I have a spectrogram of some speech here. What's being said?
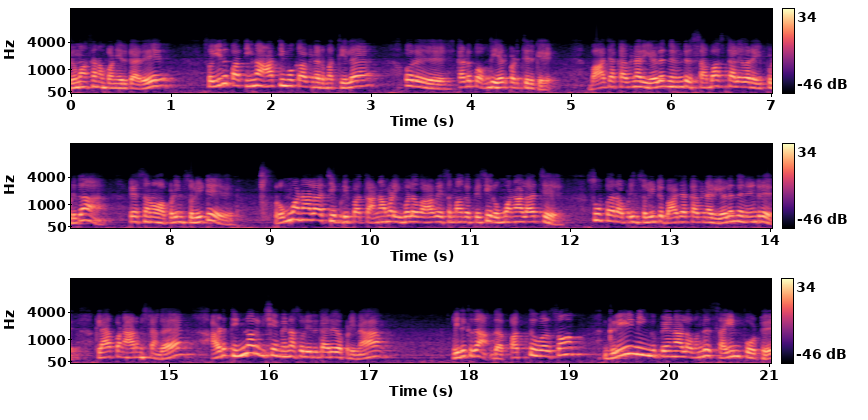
விமர்சனம் பண்ணியிருக்காரு. ஸோ இது பார்த்திங்கன்னா அதிமுகவினர் மத்தியில் ஒரு தடுப்பை வந்து ஏற்படுத்தியிருக்கு. பாஜகவினர் எழுந்து நின்று சபாஸ் தலைவரை இப்படி தான் பேசணும் அப்படின்னு சொல்லிட்டு ரொம்ப நாளாச்சு இப்படி பார்த்து அண்ணாமலை இவ்வளவு ஆவேசமாக பேசி ரொம்ப நாள் ஆச்சு சூப்பர் அப்படின்னு சொல்லிட்டு பாஜகவினர் எழுந்து நின்று கிளாப் பண்ண ஆரம்பிச்சிட்டாங்க. அடுத்து இன்னொரு விஷயம் என்ன சொல்லியிருக்காரு அப்படின்னா இதுக்கு தான் இந்த பத்து வருஷம் கிரீனிங் பேனால வந்து சைன் போட்டு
